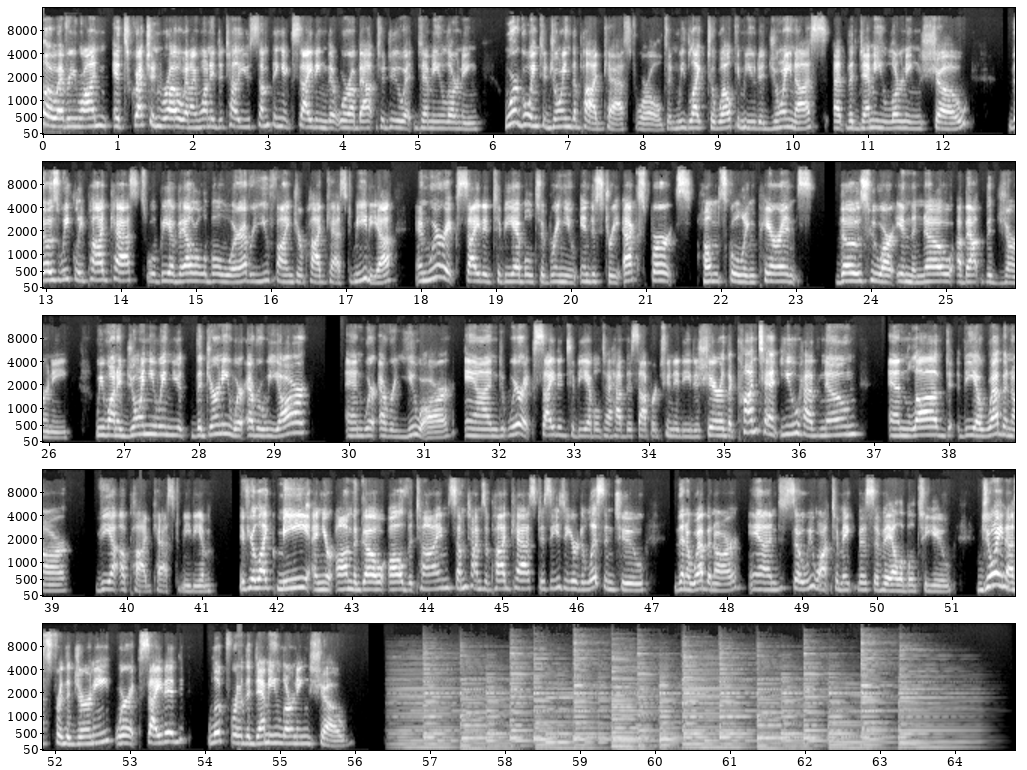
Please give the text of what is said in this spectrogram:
Hello, everyone. It's Gretchen Rowe, and I wanted to tell you something exciting that we're about to do at Demme Learning. We're going to join the podcast world, and we'd like to welcome you to join us at the Demme Learning Show. Those weekly podcasts will be available wherever you find your podcast media. And we're excited to be able to bring you industry experts, homeschooling parents, those who are in the know about the journey. We want to join you in the journey wherever we are and wherever you are. And we're excited to be able to have this opportunity to share the content you have known and loved via webinar, via a podcast medium. If you're like me and you're on the go all the time, sometimes a podcast is easier to listen to than a webinar. And so we want to make this available to you. Join us for the journey. We're excited. Look for the Demme Learning Show.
